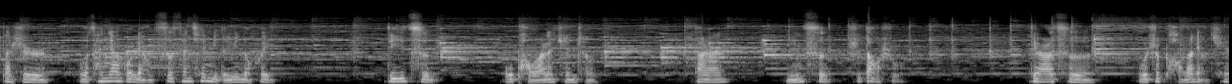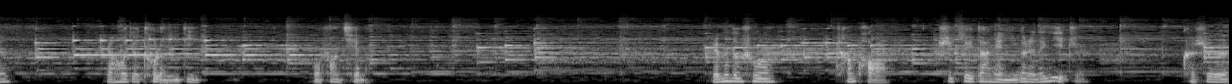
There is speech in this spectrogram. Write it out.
但是我参加过两次三千米的运动会。第一次我跑完了全程，当然名次是倒数。第二次我只跑了两圈，然后就吐了一地，我放弃了。人们都说长跑是最锻炼一个人的意志，可是。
